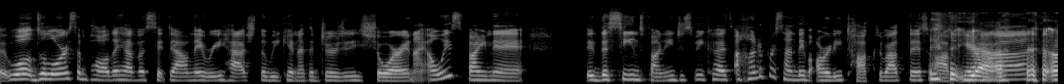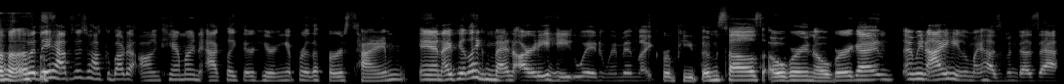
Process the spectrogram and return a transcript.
Uh, well, Dolores and Paul, they have a sit down. They rehash the weekend at the Jersey Shore, and I always find it the scene's funny just because 100% they've already talked about this off camera yeah. uh-huh. but they have to talk about it on camera and act like they're hearing it for the first time and i feel like men already hate when women like repeat themselves over and over again i mean i hate when my husband does that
